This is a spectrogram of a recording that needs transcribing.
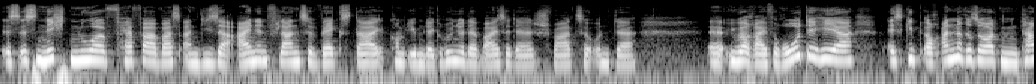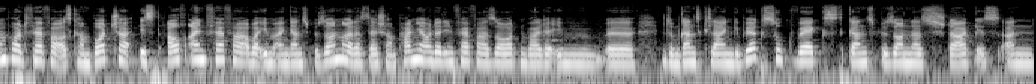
Es ist nicht nur Pfeffer, was an dieser einen Pflanze wächst. Da kommt eben der grüne, der weiße, der schwarze und der äh, überreife rote her. Es gibt auch andere Sorten. Kampot-Pfeffer aus Kambodscha ist auch ein Pfeffer, aber eben ein ganz besonderer. Das ist der Champagner unter den Pfeffersorten, weil der eben äh, in so einem ganz kleinen Gebirgszug wächst, ganz besonders stark ist an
